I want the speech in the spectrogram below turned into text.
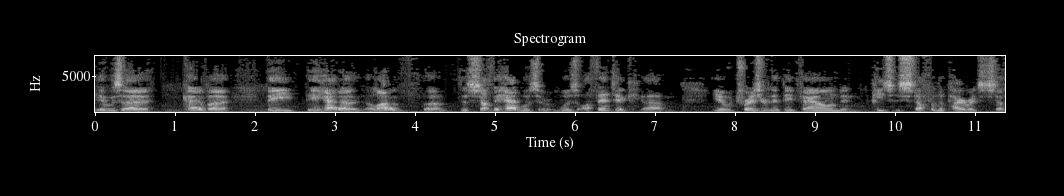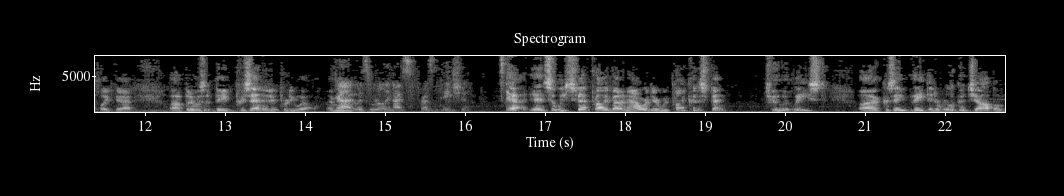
it was uh, kind of a they they had a, a lot of uh, the stuff they had was was authentic. Um, you know, treasure that they'd found and pieces stuff from the pirates and stuff like that. Uh, but it was they presented it pretty well. I mean, yeah, it was a really nice presentation. yeah, and so we spent probably about an hour there. We probably could have spent two at least, because they, they did a real good job of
